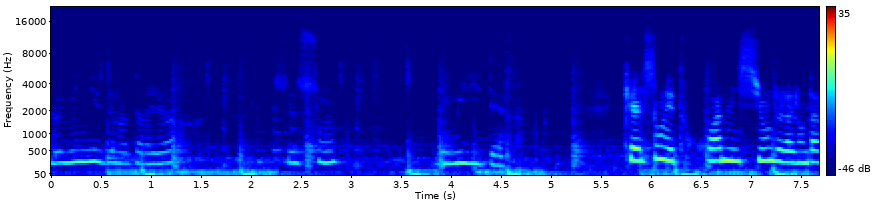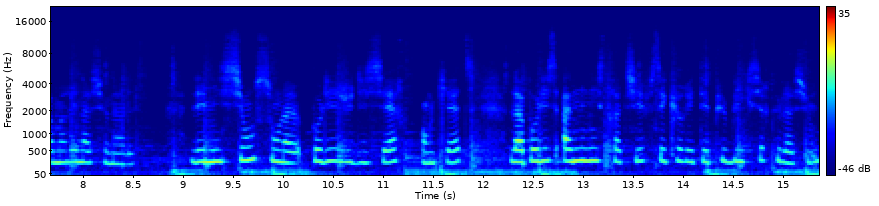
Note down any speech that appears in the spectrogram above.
le ministre de l'Intérieur. Ce sont les militaires. Quelles sont les trois missions de la gendarmerie nationale? Les missions sont la police judiciaire, enquête, la police administrative, sécurité publique, circulation,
